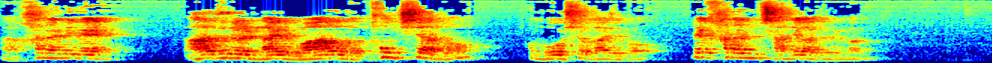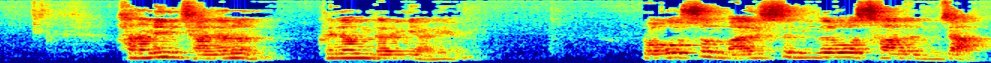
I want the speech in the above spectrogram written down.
어, 하나님의 아들을 나의 왕으로 통치자로 모셔가지고 내가 하나님 자녀가 되는 겁니다. 하나님 자녀는 그냥 되는 게 아니에요. 로고스 말씀대로 사는 자,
